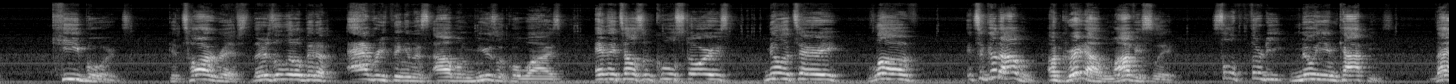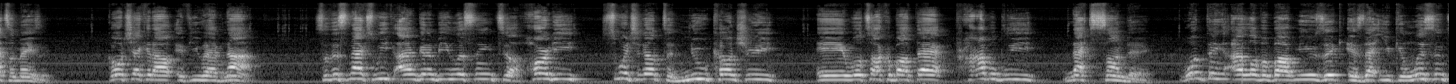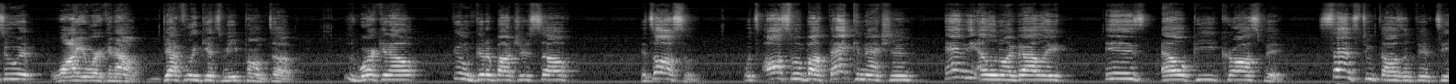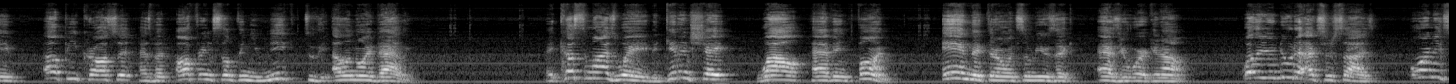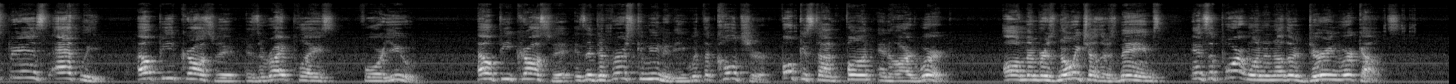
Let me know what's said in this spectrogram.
keyboards, guitar riffs. There's a little bit of everything in this album, musical wise. And they tell some cool stories military, love. It's a good album. A great album, obviously. Sold 30 million copies. That's amazing. Go check it out if you have not. So, this next week, I'm going to be listening to Hardy, switch it up to New Country, and we'll talk about that probably next Sunday. One thing I love about music is that you can listen to it while you're working out. Definitely gets me pumped up. Just working out, feeling good about yourself. It's awesome. What's awesome about that connection and the Illinois Valley is LP CrossFit. Since 2015, LP CrossFit has been offering something unique to the Illinois Valley. A customized way to get in shape while having fun. And they throw in some music as you're working out. Whether you're new to exercise or an experienced athlete, LP CrossFit is the right place for you. LP CrossFit is a diverse community with a culture focused on fun and hard work. All members know each other's names and support one another during workouts.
